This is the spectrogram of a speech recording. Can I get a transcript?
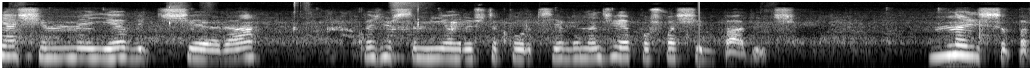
Mia się myje, wyciera. Weźmiesz sobie Mia resztę porcję, bo nadzieja poszła się bawić. No i super.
